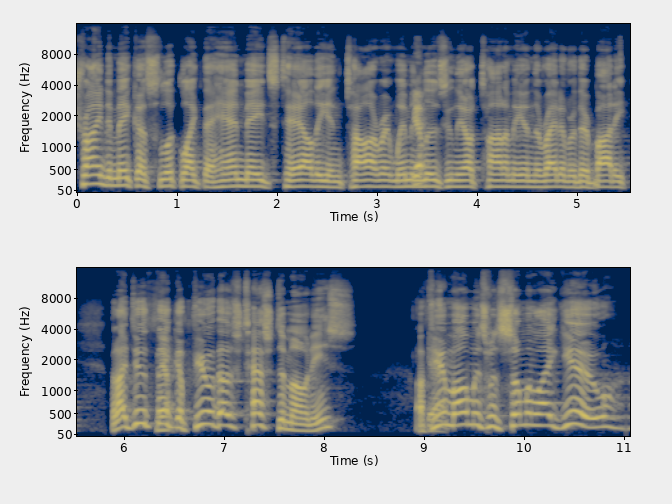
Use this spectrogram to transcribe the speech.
trying to make us look like the handmaid's tale, the intolerant women yep. losing the autonomy and the right over their body. But I do think yep. a few of those testimonies, a few moments with someone like you,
